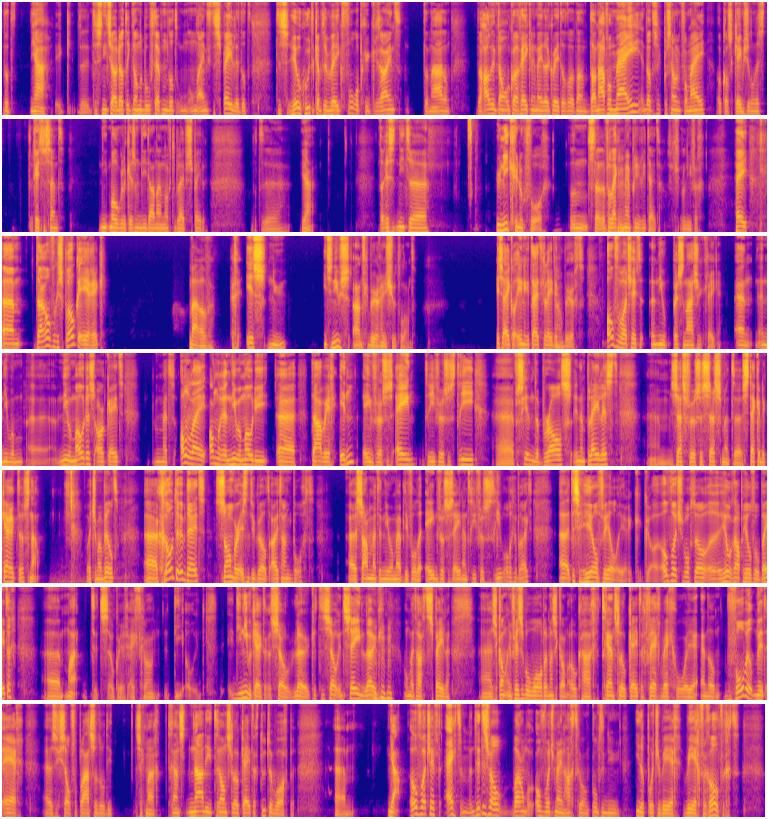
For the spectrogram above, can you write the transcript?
dat, ja, ik, het is niet zo dat ik dan de behoefte heb om dat oneindig te spelen. Dat, het is heel goed. Ik heb het een week volop gegrind. Daarna dan, daar hou ik dan ook wel rekening mee dat ik weet dat dat dan daarna voor mij, dat is persoonlijk voor mij, ook als gamejournalist, recensent, niet mogelijk is om die daarna nog te blijven spelen. Dat, uh, ja, daar is het niet uh, uniek genoeg voor. Dan verleg ik hmm. mijn prioriteiten liever. Hey, um, daarover gesproken, Erik. Waarover? Er is nu iets nieuws aan het gebeuren in Shooterland. Is eigenlijk al enige tijd geleden oh. gebeurd. Overwatch heeft een nieuw personage gekregen. En een nieuwe, uh, nieuwe modus, arcade. Met allerlei andere nieuwe modi uh, daar weer in. 1 versus 1, 3 versus 3. Uh, eh, verschillende brawls in een playlist. Um, ehm, 6 versus 6 met stekkende characters. Nou, wat je maar wilt. grote update. Somber is natuurlijk wel het uithangbord. samen met een nieuwe map die voor de 1 versus 1 en 3 versus 3 worden gebruikt. Uh, het is heel veel, Erik. Overwatch wordt wel uh, heel rap heel veel beter. Uh, maar het is ook weer echt gewoon... Die, die nieuwe karakter is zo leuk. Het is zo insane leuk om met haar te spelen. ze kan invisible worden, maar ze kan ook haar translocator ver weggooien. En dan bijvoorbeeld mid-air zichzelf verplaatsen door die, zeg maar, trans, na die translocator toe te worpen. Um, ja, Overwatch heeft echt. Dit is wel waarom Overwatch mijn hart gewoon continu ieder potje weer, weer verovert.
